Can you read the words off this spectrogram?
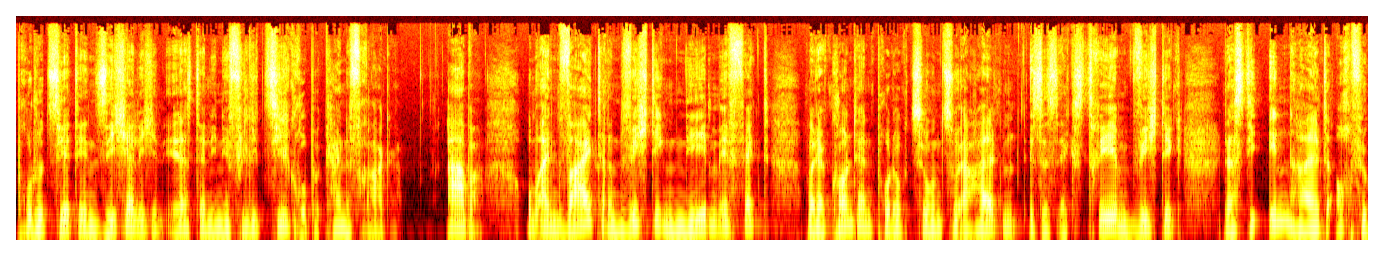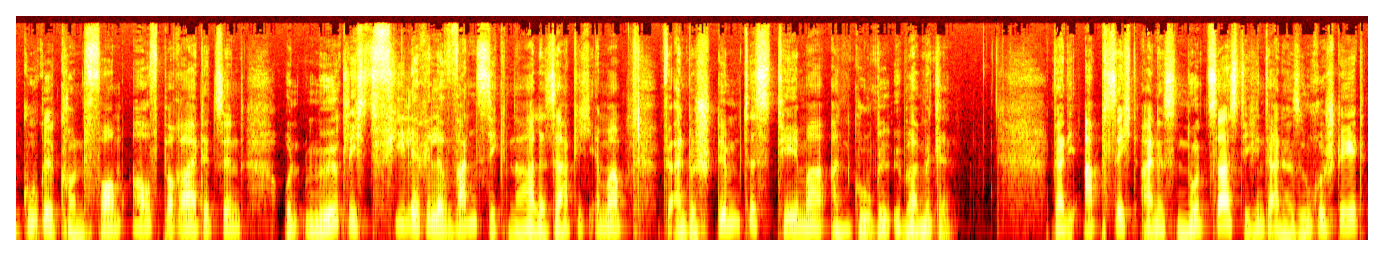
produziert den sicherlich in erster Linie für die Zielgruppe, keine Frage. Aber um einen weiteren wichtigen Nebeneffekt bei der Content-Produktion zu erhalten, ist es extrem wichtig, dass die Inhalte auch für Google konform aufbereitet sind und möglichst viele Relevanzsignale, sage ich immer, für ein bestimmtes Thema an Google übermitteln. Da die Absicht eines Nutzers, die hinter einer Suche steht,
